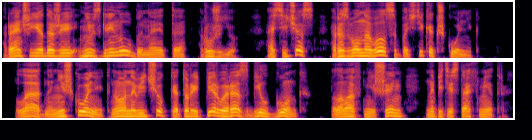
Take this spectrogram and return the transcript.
Раньше я даже не взглянул бы на это ружье, а сейчас разволновался почти как школьник. Ладно, не школьник, но новичок, который первый раз бил гонг, поломав мишень на 500 метрах.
